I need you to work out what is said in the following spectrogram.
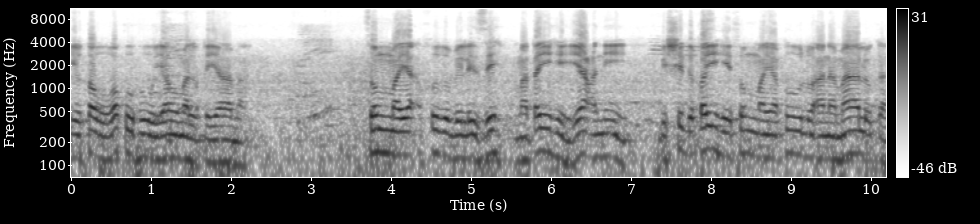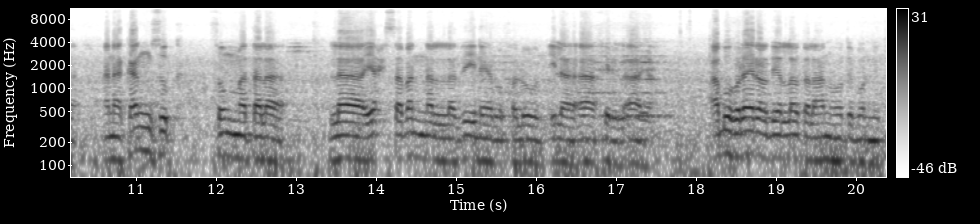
يطوقه يوم القيامة ثم يأخذ بلزهمتيه يعني بشدقيه ثم يقول أنا مالك أنا كنزك ثم تلا لا يحسبن الذين يبخلون إلى آخر الآية আবু হুরাইরা রাদিয়াল্লাহু তাআলা আনহু হতে বর্ণিত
